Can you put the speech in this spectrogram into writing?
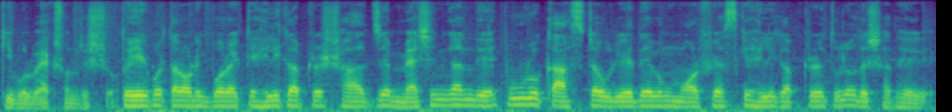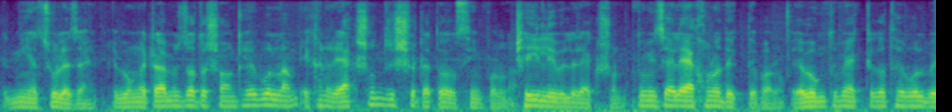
কি বলব অ্যাকশন দৃশ্য। তো এরপর তার অনেক বড় একটা হেলিকপ্টারের সাহায্যে মেশিন গান দিয়ে পুরো কাজটা উড়িয়ে দেয় এবং মরফিয়াসকে হেলিকপ্টারে তুলে ওদের সাথে নিয়ে চলে যায়। এবং এটা আমি যত সংক্ষেপে বললাম এখানে অ্যাকশন দৃশ্যটা তো সিম্পল না, সেই লেভেলের অ্যাকশন তুমি চাইলে এখনও দেখতে পারো। এবং তুমি একটা কথা বলবে,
